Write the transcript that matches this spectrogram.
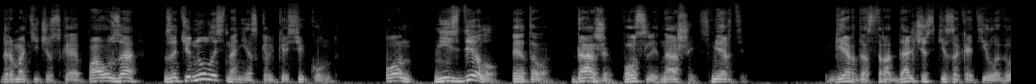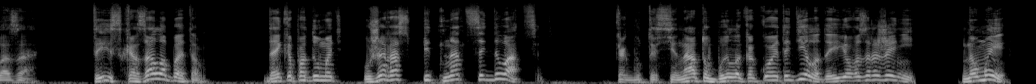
Драматическая пауза затянулась на несколько секунд. Он не сделал этого даже после нашей смерти. Герда страдальчески закатила глаза. «Ты сказал об этом? Дай-ка подумать, уже раз 15-20. Как будто Сенату было какое-то дело до ее возражений. Но мы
